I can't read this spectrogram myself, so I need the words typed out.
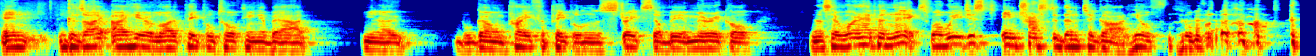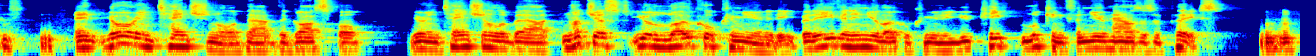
And because I, I hear a lot of people talking about, you know, we'll go and pray for people in the streets, there'll be a miracle. And I say, what happened next? Well, we just entrusted them to God. He'll, he'll them up. and you're intentional about the gospel. You're intentional about not just your local community, but even in your local community, you keep looking for new houses of peace. Mm-hmm.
